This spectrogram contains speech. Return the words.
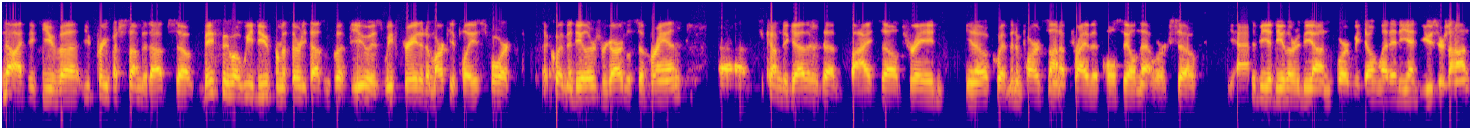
No, I think you've uh, you've pretty much summed it up. So basically, what we do from a thirty thousand foot view is we've created a marketplace for equipment dealers, regardless of brand, uh, to come together to buy, sell, trade, you know, equipment and parts on a private wholesale network. So you have to be a dealer to be on board. We don't let any end users on,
